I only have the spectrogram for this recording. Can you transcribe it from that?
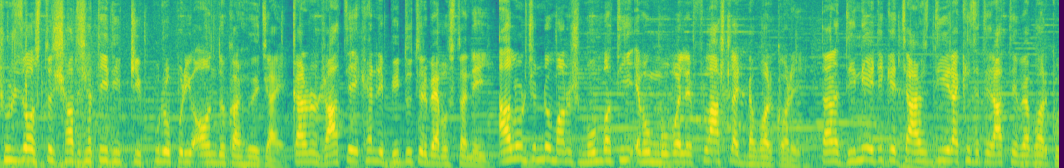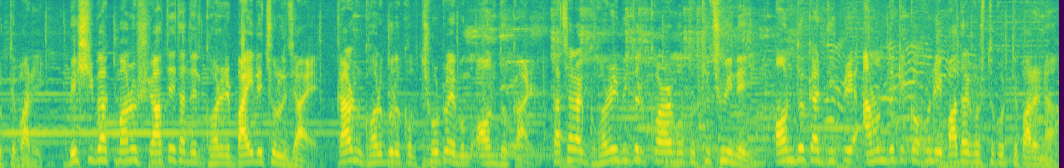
সূর্য অস্তের সাথে সাথেই দ্বীপটি পুরোপুরি অন্ধকার হয়ে যায়। কারণ রাতে এখানে বিদ্যুতের ব্যবস্থা নেই। আলোর জন্য মানুষ মোমবাতি এবং মোবাইলের ফ্ল্যাশ লাইট ব্যবহার করে। তারা দিনে এটিকে চার্জ দিয়ে রাখে যাতে রাতে ব্যবহার করতে পারে। বেশিরভাগ মানুষ রাতে তাদের ঘরের বাইরে চলে যায়। কারণ ঘরগুলো খুব ছোট এবং অন্ধকার। তাছাড়া ঘরের ভিতর করার মতো কিছুই নেই। অন্ধকার দ্বীপে আনন্দকে কখনোই বাধাগ্রস্ত করতে পারে না।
